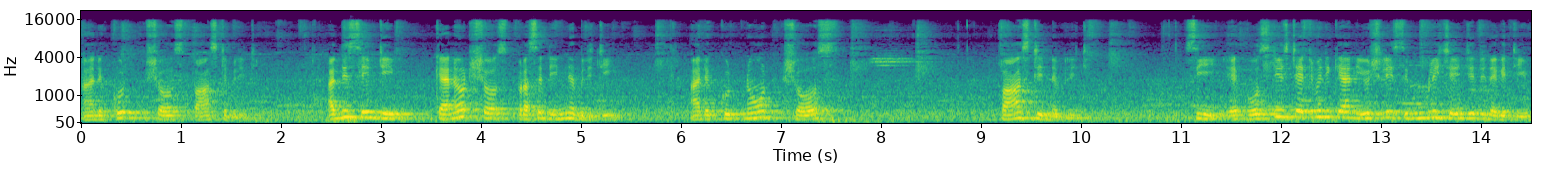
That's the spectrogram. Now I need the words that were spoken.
and could shows past ability. At the same time, cannot shows present inability and could not shows past inability. See, a positive statement can usually simply change into negative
